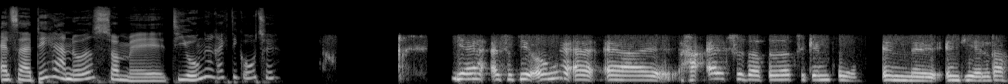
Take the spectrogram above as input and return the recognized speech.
Altså er det her noget, som øh, de unge er rigtig gode til? Ja, altså de unge er, er, har altid været bedre til genbrug end, øh, end de ældre.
